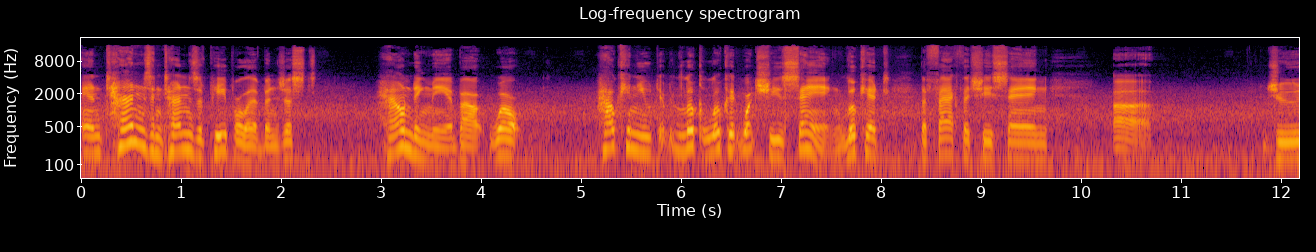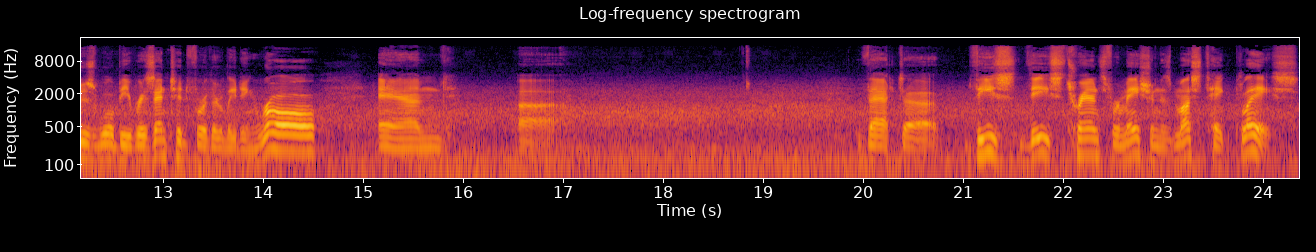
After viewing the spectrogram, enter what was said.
And tons and tons of people have been just hounding me about, well, how can you look look at what she's saying look at the fact that she's saying uh, Jews will be resented for their leading role and uh, that uh, these these transformations must take place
